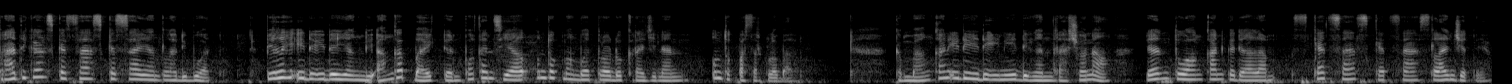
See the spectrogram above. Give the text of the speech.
Perhatikan sketsa-sketsa yang telah dibuat. Pilih ide-ide yang dianggap baik dan potensial untuk membuat produk kerajinan untuk pasar global. Kembangkan ide-ide ini dengan rasional dan tuangkan ke dalam sketsa-sketsa selanjutnya.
